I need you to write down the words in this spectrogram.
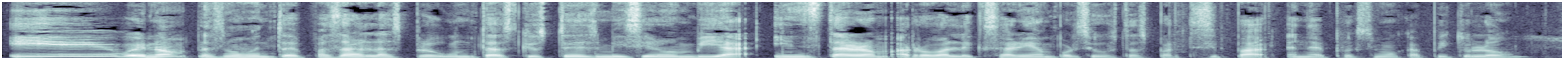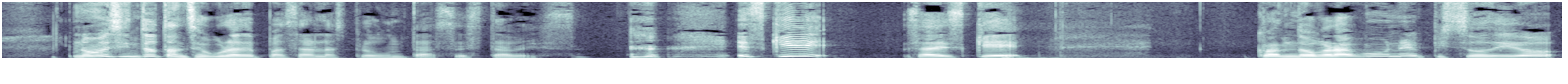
Y bueno, es momento de pasar las preguntas que ustedes me hicieron vía Instagram, arroba Lexarian, por si gustas participar en el próximo capítulo. No me siento tan segura de pasar las preguntas esta vez. es que, ¿sabes qué? Cuando grabo un episodio,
